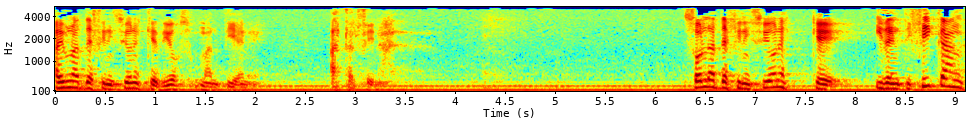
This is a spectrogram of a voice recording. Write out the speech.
hay unas definiciones que Dios mantiene hasta el final. Son las definiciones que identifican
